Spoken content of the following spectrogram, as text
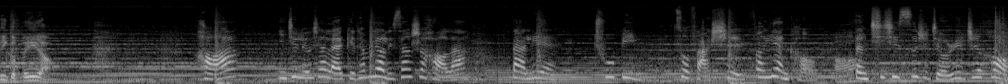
立个碑啊？好啊，你就留下来给他们料理丧事好了。大殓、出殡、做法事、放焰口，等七七四十九日之后，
